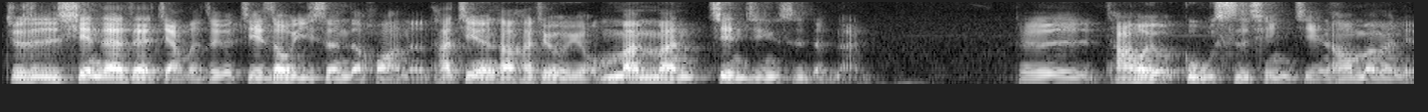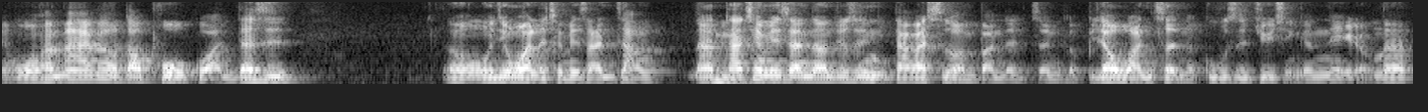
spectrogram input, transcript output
就是现在在讲的这个节奏医生的话呢，它基本上它就有慢慢渐进式的难，就是它会有故事情节，然后慢慢点。我还没还没有到破关，但是呃，我已经玩了前面三章。那它前面三章就是你大概试玩版的整个比较完整的故事剧情跟内容。那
